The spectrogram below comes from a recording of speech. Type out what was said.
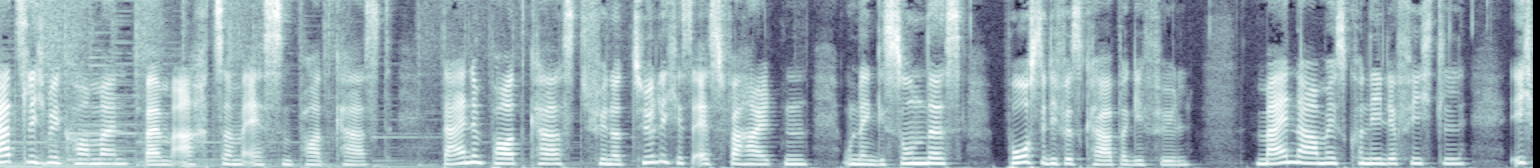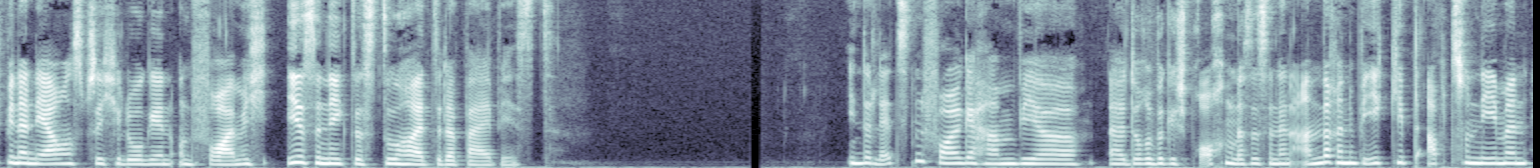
Herzlich willkommen beim Achtsam Essen Podcast, deinem Podcast für natürliches Essverhalten und ein gesundes, positives Körpergefühl. Mein Name ist Cornelia Fichtel, ich bin Ernährungspsychologin und freue mich irrsinnig, dass du heute dabei bist. In der letzten Folge haben wir äh, darüber gesprochen, dass es einen anderen Weg gibt, abzunehmen,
